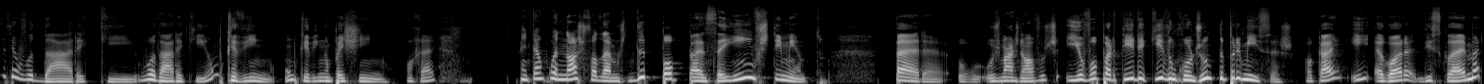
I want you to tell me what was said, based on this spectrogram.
Mas eu vou dar aqui, vou dar aqui um bocadinho, um bocadinho, um peixinho, ok? Então, quando nós falamos de poupança e investimento para os mais novos, e eu vou partir aqui de um conjunto de premissas, ok? E agora, disclaimer,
